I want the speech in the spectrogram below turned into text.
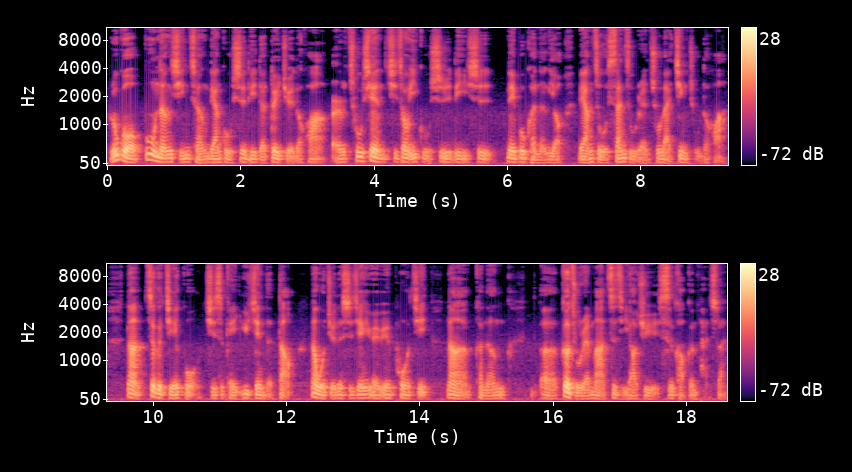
如果不能形成两股势力的对决的话，而出现其中一股势力是内部可能有两组、三组人出来竞逐的话，那这个结果其实可以预见得到。那我觉得时间越来越迫近，那可能呃各组人马自己要去思考跟盘算。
